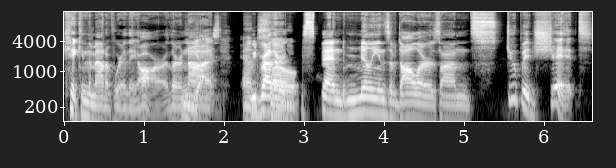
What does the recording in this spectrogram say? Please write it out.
kicking them out of where they are. They're not. yes. We'd rather so- spend millions of dollars on stupid shit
